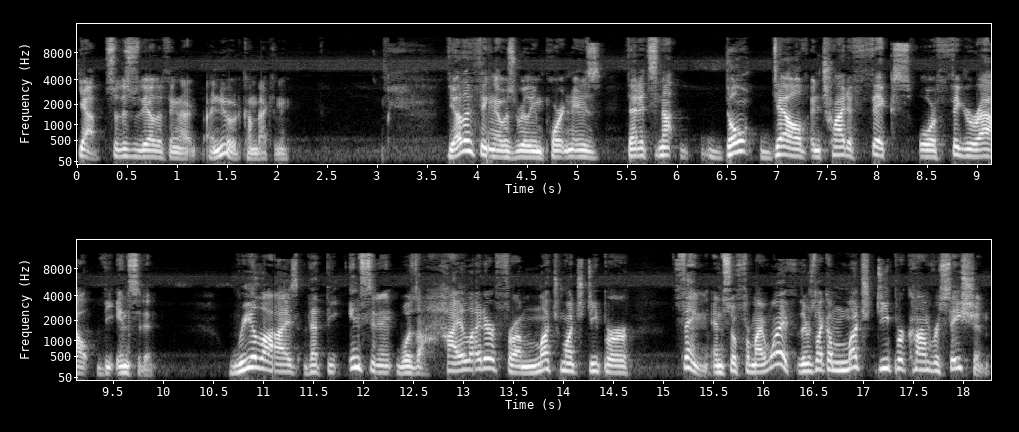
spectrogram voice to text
yeah. So this was the other thing that I knew would come back to me. The other thing that was really important is that it's not, don't delve and try to fix or figure out the incident. Realize that the incident was a highlighter for a much, much deeper thing. And so for my wife, there's like a much deeper conversation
